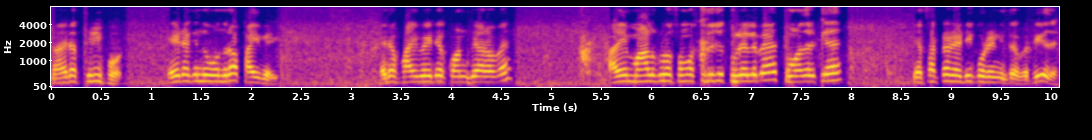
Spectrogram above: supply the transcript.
না, এটা থ্রি ফোর এইটা কিন্তু বন্ধুরা ফাইভ এইট এটা ফাইভ এইটে কনফেয়ার হবে। আর এই মালগুলো সমস্ত কিছু তুলে নেবে, তোমাদেরকে কেসারটা রেডি করে নিতে হবে, ঠিক আছে?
